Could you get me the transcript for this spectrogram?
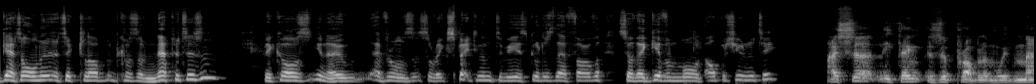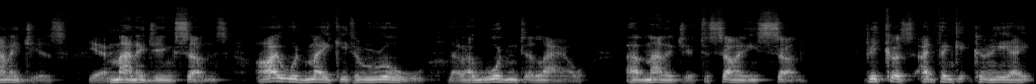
get on at a club because of nepotism? Because, you know, everyone's sort of expecting them to be as good as their father, so they give them more opportunity? I certainly think there's a problem with managers yeah. managing sons. I would make it a rule that I wouldn't allow a manager to sign his son because I think it can create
